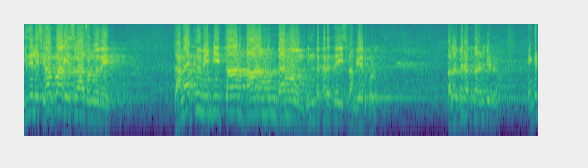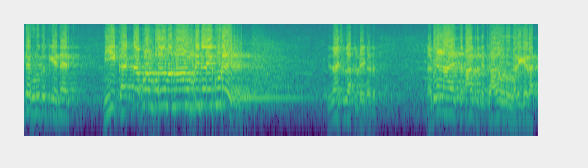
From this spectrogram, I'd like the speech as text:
இதில் சிறப்பாக இஸ்லாம் சொல்வது தனக்கு மிஞ்சித்தான் தானமும் தர்மமும் இந்த கருத்தை இஸ்லாம் ஏற்படுது பல பேர் அப்படி நினைச்சிட்டு எங்கிட்ட என்கிட்ட கொடுக்கறதுக்கு என்ன இருக்கு? நீ கட்டப்படும் போது நானும் முடிந்ததை கொடு. இதுதான் இஸ்லாத்துடைய கருத்து. நவீன நாயத்தை பார்க்கறதுக்காக ஒரு வருகிறார்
